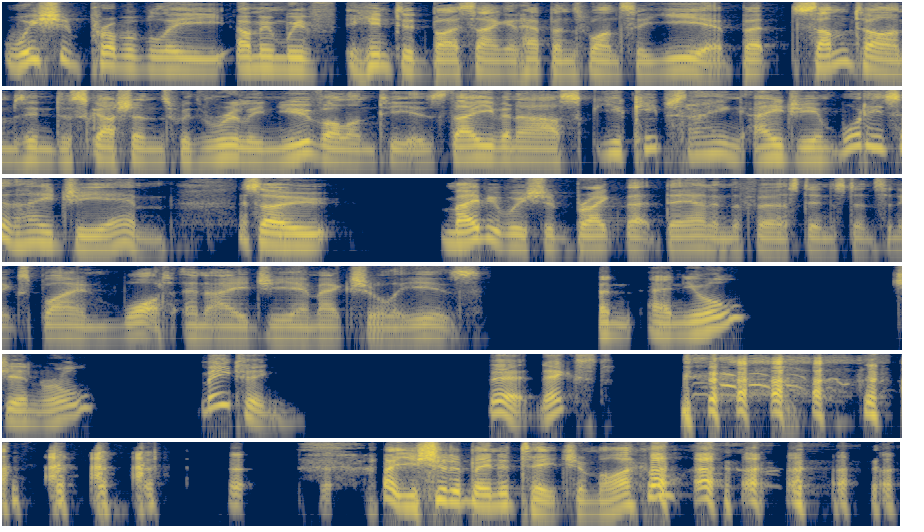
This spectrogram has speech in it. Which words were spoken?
we should probably i mean we've hinted by saying it happens once a year but sometimes in discussions with really new volunteers they even ask you keep saying agm what is an agm so maybe we should break that down in the first instance and explain what an agm actually is. An annual general meeting. There next. Oh, you should have been a teacher, Michael.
